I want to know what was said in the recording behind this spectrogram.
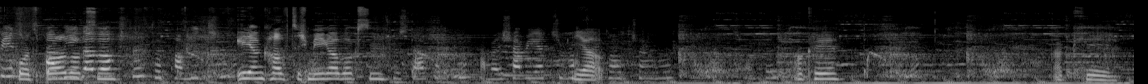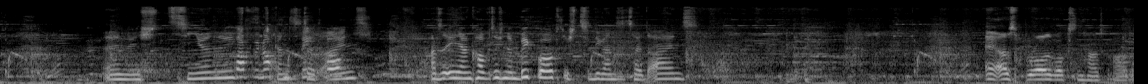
Ich Kurz Ballboxen. Megaboxen Elian kauft sich Megaboxen. Aber ich habe jetzt noch Ja. 2200. Okay. Okay. Ähm, ich ziehe nicht. Noch die ganze Zeit eins. Also Elian kauft sich eine Big Box. Ich ziehe die ganze Zeit eins. Er aus Brawlboxen hat gerade.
